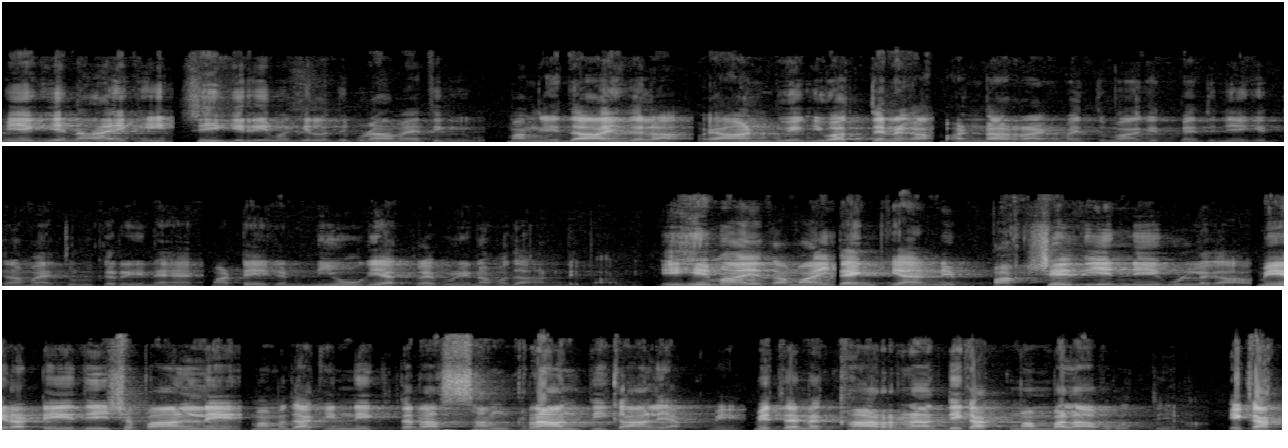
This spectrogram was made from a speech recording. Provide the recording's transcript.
මේ ගිය නායකයින් සිහි කිරීම කියලා තිබුණාම ඇති කිව්වා. මං එදා ඉඳලා ඔය ආණ්ඩුවෙන් ඉවත් වෙනකම් බණ්ඩාරනායක මැතිතුමාගෙත් මැතිණියගෙත් නම ඇතුල් කරේ නැහැ. මට ඒක නියෝගයක් ලැබුණේ නම දාන්න එපා එහෙම අය තමයි දැන් කියන්නේ පක්ෂයේ තියෙන්නේ ඒගොල්ල ගාව මේ රටේ දේශපාලනේ මම දකින්නේ එක්තරා සංක්‍රාන්ති කාලයක් මේ මෙතන කාරණා දෙකක් මම බලාපොරොත්තු වෙනවා එකක්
